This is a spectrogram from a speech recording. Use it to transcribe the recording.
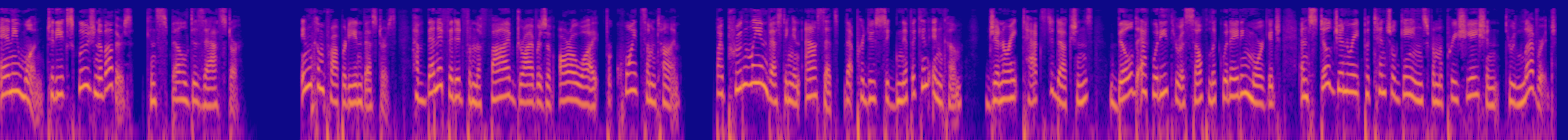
any one to the exclusion of others can spell disaster. Income property investors have benefited from the five drivers of ROI for quite some time. By prudently investing in assets that produce significant income generate tax deductions, build equity through a self-liquidating mortgage, and still generate potential gains from appreciation through leverage,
